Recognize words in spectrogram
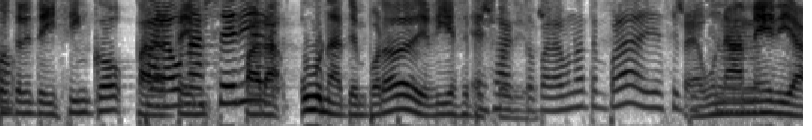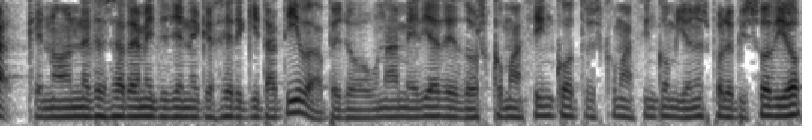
no. 35 para, Para una serie- para una temporada de 10 episodios. Exacto, para una temporada de 10 O sea, episodios. una media, que no necesariamente tiene que ser equitativa, pero una media de 2,5 o 3,5 millones por episodio,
